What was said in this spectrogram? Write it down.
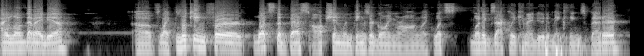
I love that idea of like looking for what's the best option when things are going wrong. Like what's what exactly can I do to make things better?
